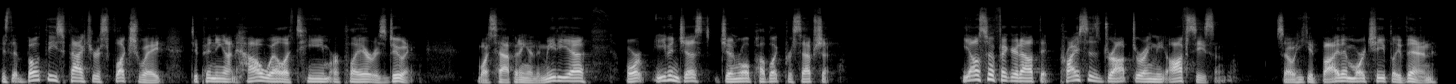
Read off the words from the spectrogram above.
is that both these factors fluctuate depending on how well a team or player is doing, what's happening in the media, or even just general public perception. He also figured out that prices drop during the off season, so he could buy them more cheaply then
